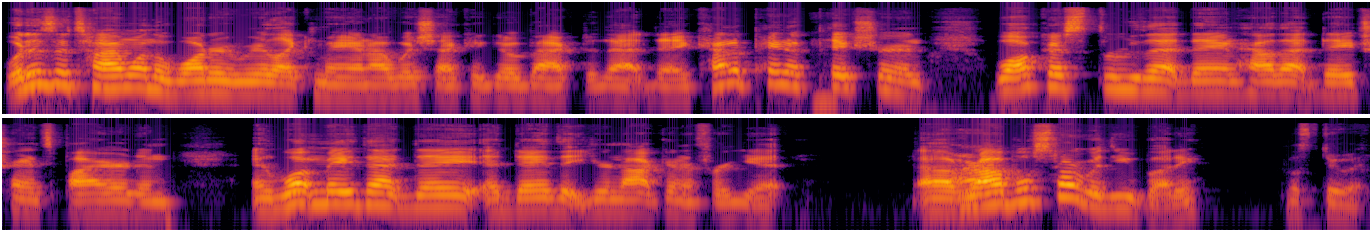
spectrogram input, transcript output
What is a time on the water where you're like, man, I wish I could go back to that day? Kind of paint a picture and walk us through that day and how that day transpired and and what made that day a day that you're not going to forget. Uh, Rob, right. we'll start with you, buddy. Let's do it.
